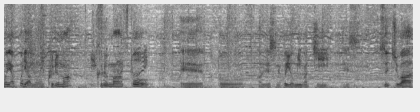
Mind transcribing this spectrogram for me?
まあ、やっぱりあの車車とえー、っとあれですねこれ読みがちです。数値は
